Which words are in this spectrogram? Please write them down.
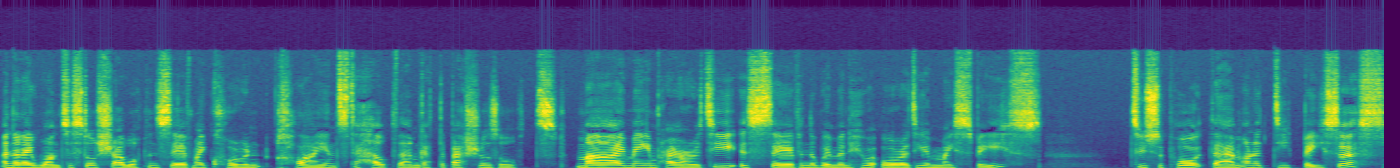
And then I want to still show up and serve my current clients to help them get the best results. My main priority is serving the women who are already in my space to support them on a deep basis,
